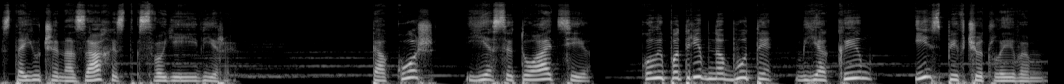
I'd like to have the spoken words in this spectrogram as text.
стаючи на захист своєї віри. Також є ситуації, коли потрібно бути м'яким і співчутливим.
